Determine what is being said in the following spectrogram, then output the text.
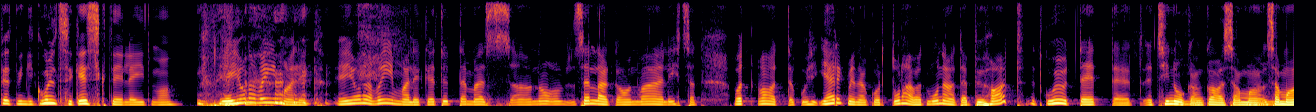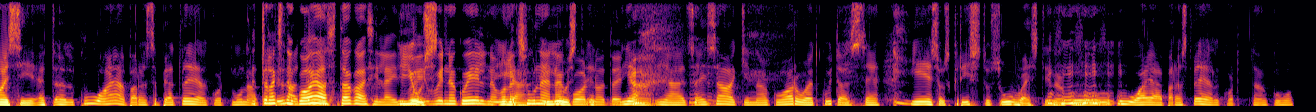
pead mingi kuldse kesktee leidma ei ole võimalik, ei ole võimalik, et ütleme, no sellega on vaja lihtsalt, vot vaata, kui järgmine kord tulevad munadepühad, et kujuta ette, et, et sinuga on ka sama mm, -hmm. sama asi, et äh, kuu aja pärast sa pead veel kord munadepühad. et oleks nagu ajas tagasi läinud just, või, või nagu eelnev oleks unenägu olnud, on ju. ja, ja et sa ei saagi nagu aru, et kuidas see Jeesus Kristus uuesti nagu kuu aja pärast veel kord nagu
